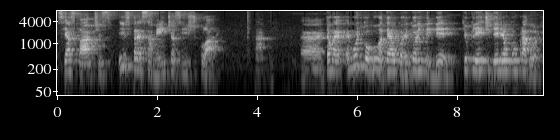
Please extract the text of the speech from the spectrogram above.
se as partes expressamente assim estipularem. Tá? Ah, então, é, é muito comum até o corretor entender que o cliente dele é o comprador.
